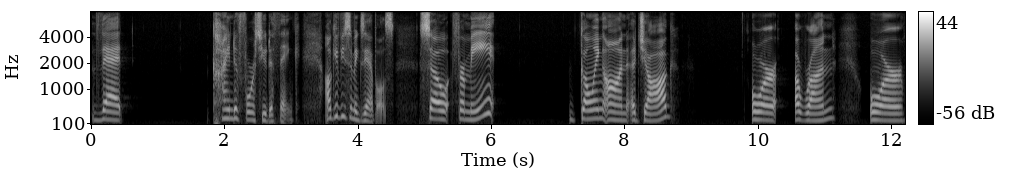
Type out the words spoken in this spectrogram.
that kind of force you to think. I'll give you some examples. So for me, going on a jog or a run or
